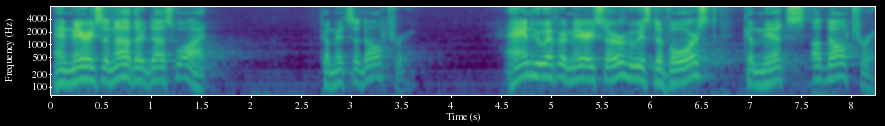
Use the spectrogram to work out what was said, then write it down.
and marries another, does what? Commits adultery. And whoever marries her who is divorced commits adultery.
